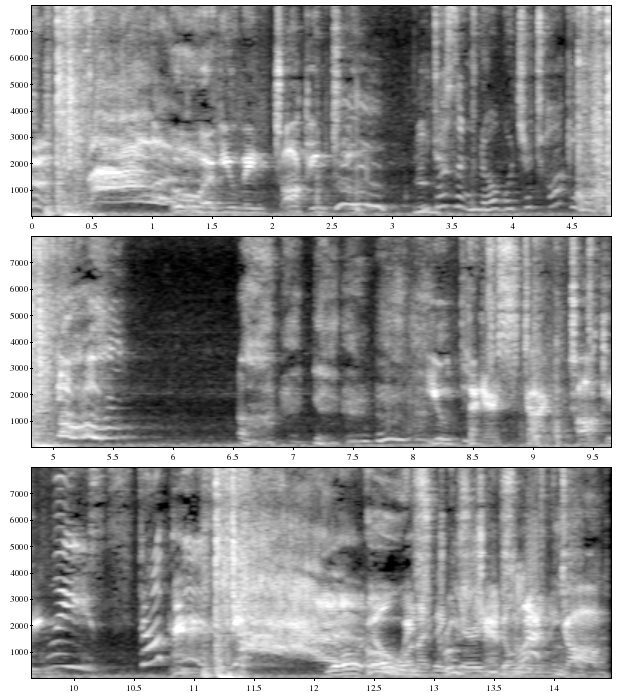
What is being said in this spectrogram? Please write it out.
who have you been talking to? He doesn't know what you're talking about. You'd better start talking. Please, stop this! You hold Who L1, is I think, Harry, you Khrushchev's don't get any- lapdog?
